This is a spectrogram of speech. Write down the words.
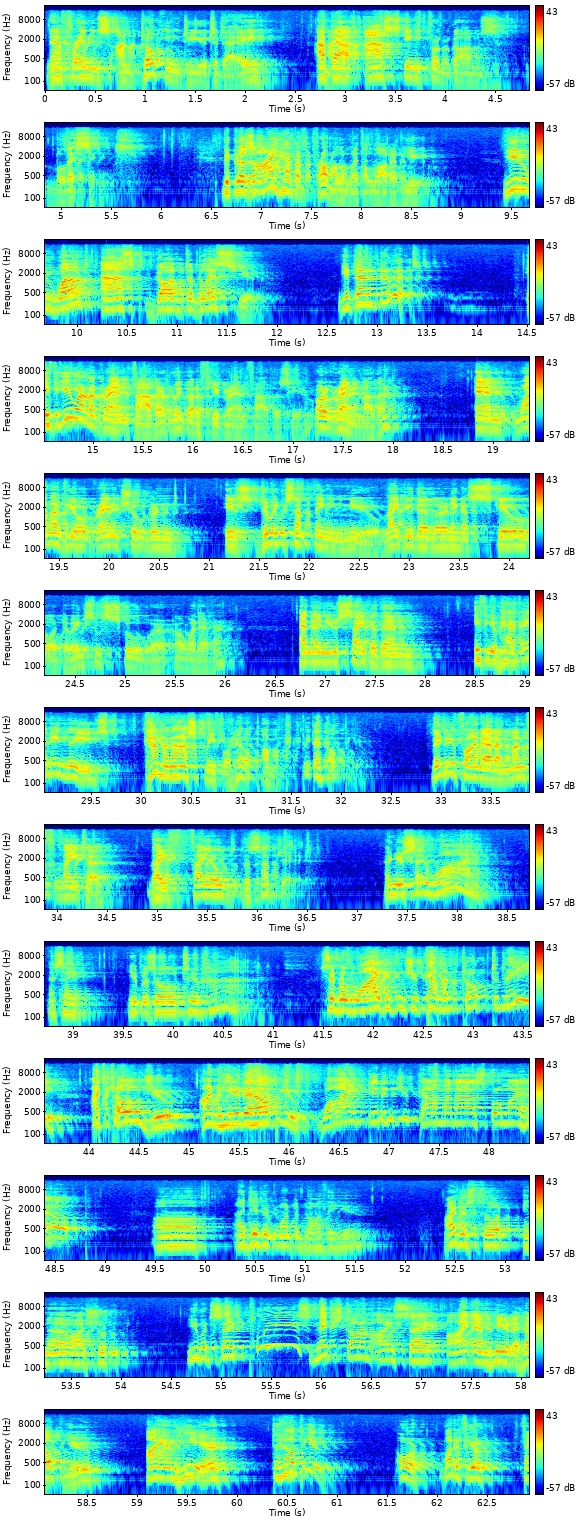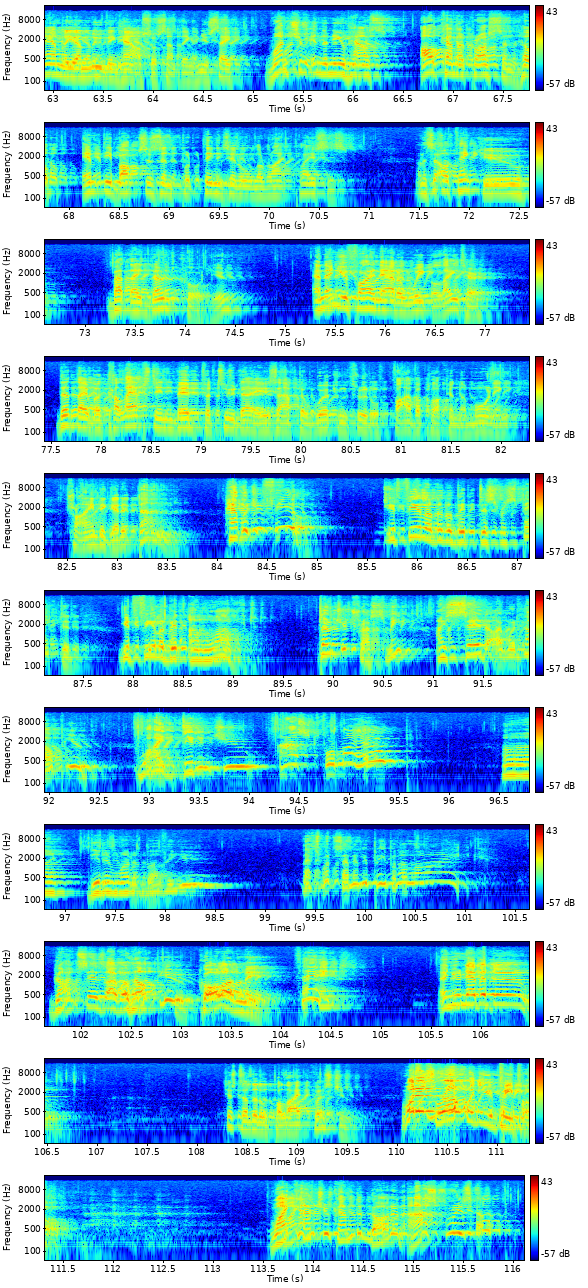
Now, friends, I'm talking to you today about asking for God's blessings. Because I have a problem with a lot of you. You won't ask God to bless you, you don't do it. If you are a grandfather, and we've got a few grandfathers here, or a grandmother, and one of your grandchildren is doing something new, maybe they're learning a skill or doing some schoolwork or whatever, and then you say to them, If you have any needs, come and ask me for help. I'm happy to help you. Then you find out a month later they failed the subject. And you say, Why? They say, It was all too hard. I Say, well, why didn't you come and talk to me? I told you I'm here to help you. Why didn't you come and ask for my help? Oh, I didn't want to bother you. I just thought, you know, I shouldn't. You would say, please, next time I say I am here to help you, I am here to help you. Or what if your family are moving house or something and you say, once you're in the new house, I'll come across and help empty boxes and put things in all the right places. And they say, Oh, thank you. But they don't call you. And then you find out a week later that they were collapsed in bed for two days after working through till five o'clock in the morning trying to get it done. How would you feel? You'd feel a little bit disrespected. You'd feel a bit unloved. Don't you trust me? I said I would help you. Why didn't you ask for my help? I didn't want to bother you. That's what some of you people are like. God says, I will help you. Call on me. Thanks. And you never do. Just a little polite question. What is wrong with you people? Why can't you come to God and ask for His help?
